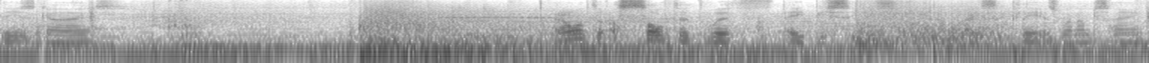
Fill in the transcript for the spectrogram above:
these guys. I don't want to assault it with APCs, basically, is what I'm saying.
